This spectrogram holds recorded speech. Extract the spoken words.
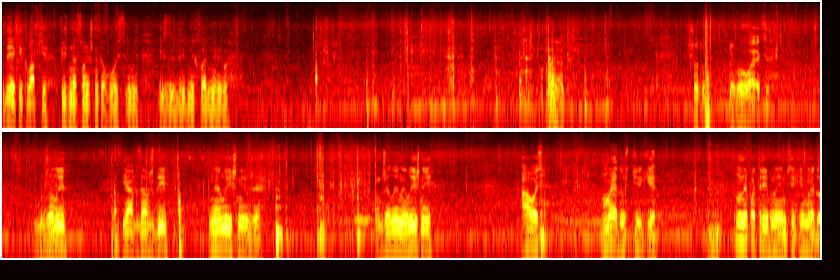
Деякі клапті пізнього соняшника в гості вели із дрібних фермерів. Так. Що тут відбувається? Бджоли, як завжди, не лишні вже. Бджоли не лишні. А ось меду стільки. Ну не потрібно їм стільки меду.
